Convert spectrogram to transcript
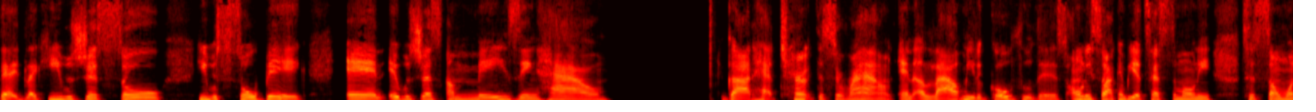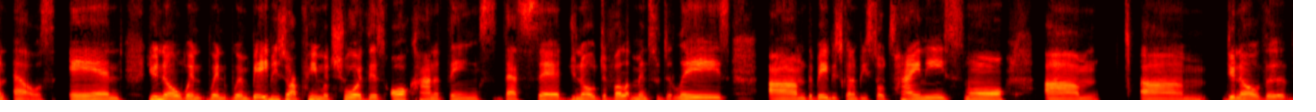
that, like he was just so he was so big. And it was just amazing how God had turned this around and allowed me to go through this only so I can be a testimony to someone else. And you know, when when when babies are premature, there's all kind of things that said, you know, developmental delays. Um, the baby's going to be so tiny, small. Um, um you know the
